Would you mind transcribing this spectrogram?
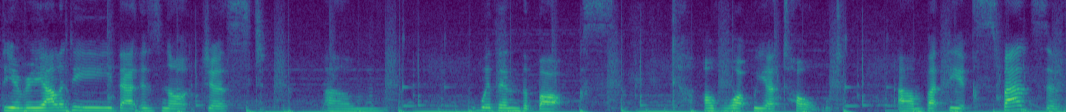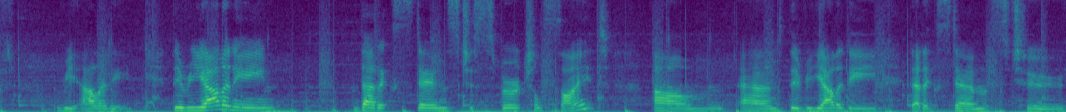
The reality that is not just um, within the box of what we are told, um, but the expansive reality. The reality that extends to spiritual sight um, and the reality that extends to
